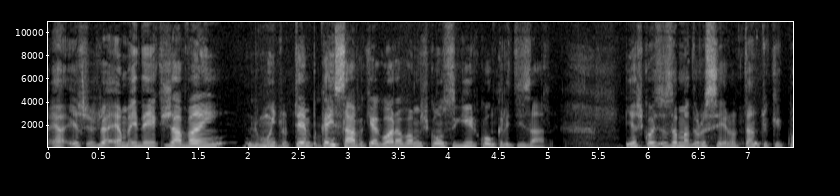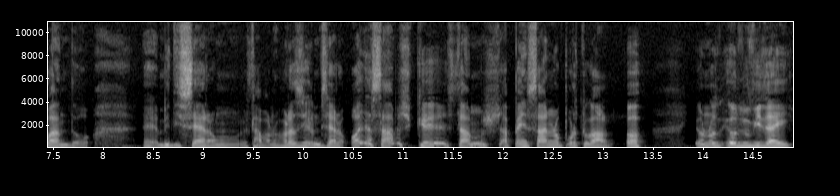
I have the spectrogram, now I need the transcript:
é, isso já é uma ideia que já vem de muito tempo, quem sabe que agora vamos conseguir concretizar. E as coisas amadureceram, tanto que quando eh, me disseram, eu estava no Brasil, me disseram, olha, sabes que estamos a pensar no Portugal. Oh, eu, não, eu duvidei.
